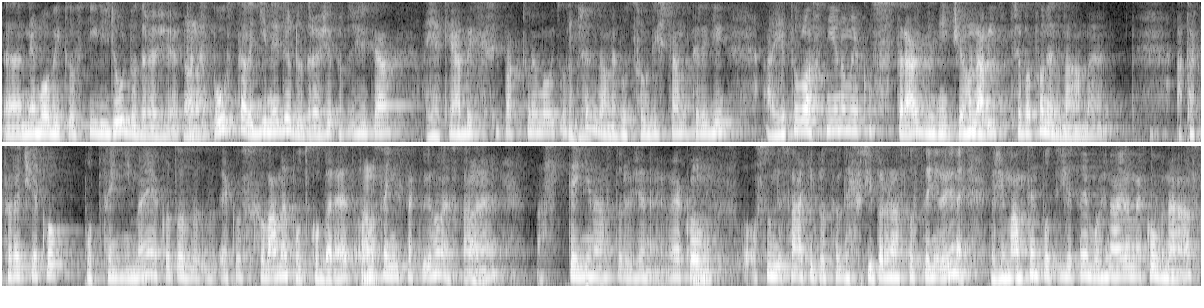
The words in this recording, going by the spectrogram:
e, nemovitostí, když jdou do draže, tak spousta lidí nejde do draže, protože říká, a jak já bych si pak tu nemovitost uh-huh. převzal, nebo co když tam ty lidi... A je to vlastně jenom jako strach z něčeho, navíc třeba to neznáme. A tak to radši jako podceníme, jako to jako schováme pod koberec, ono se nic takového nestane. Ano a stejně nás to dožene. Jo? Jako uh-huh. v 80% případů nás to stejně dožene. Takže mám ten pocit, že to je možná jenom jako v nás,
